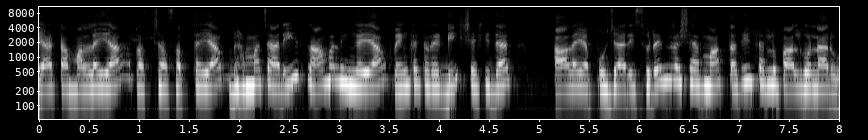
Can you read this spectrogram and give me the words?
యాట మల్లయ్య రచ్చ సత్తయ్య బ్రహ్మచారి రామలింగయ్య వెంకటరెడ్డి శశిధర్ ఆలయ పూజారి సురేంద్ర శర్మ తదితరులు పాల్గొన్నారు.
